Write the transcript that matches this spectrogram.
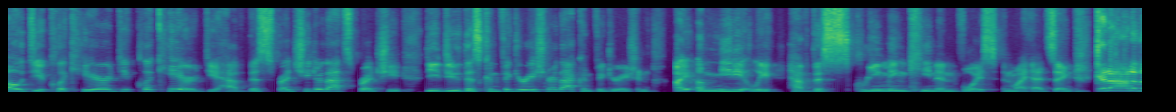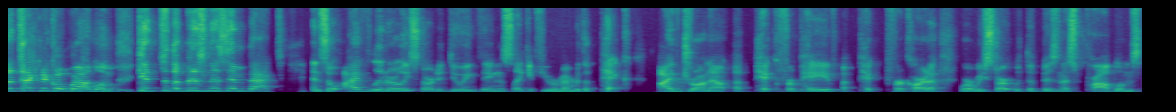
oh, do you click here? Do you click here? Do you have this spreadsheet or that spreadsheet? Do you do this configuration or that configuration? I immediately have this screaming Keenan voice in my head saying, get out of the technical problem, get to the business impact. And so I've literally started doing things like if you remember the pick, I've drawn out a pick for Pave, a pick for Carta, where we start with the business problems,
